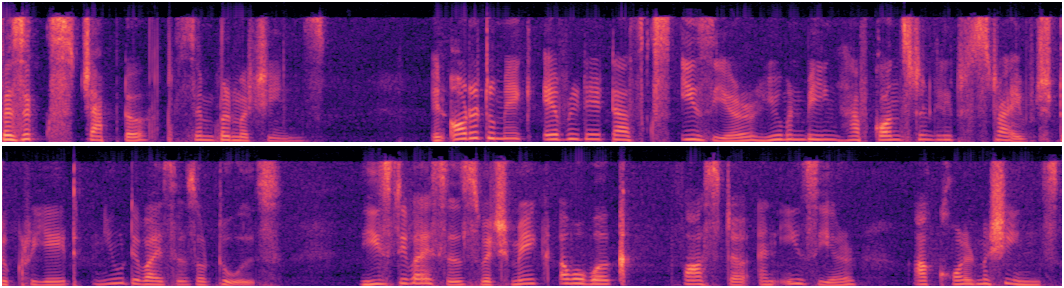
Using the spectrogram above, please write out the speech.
Physics chapter Simple Machines. In order to make everyday tasks easier, human beings have constantly strived to create new devices or tools. These devices, which make our work faster and easier, are called machines.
